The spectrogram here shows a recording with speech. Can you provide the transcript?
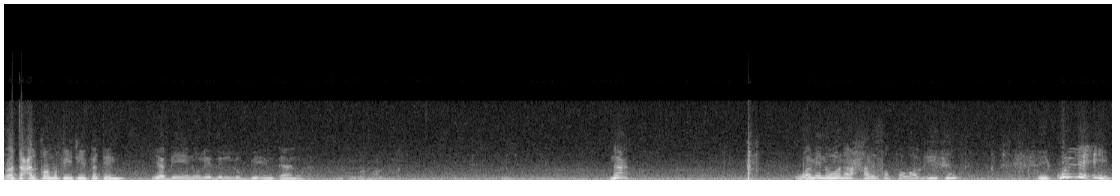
رتع القوم في جيفة يبين لذي اللب إمتانها نعم. ومن هنا حرص الطواغيت في كل حين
